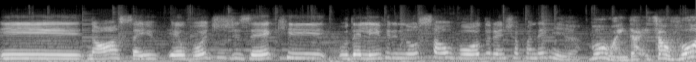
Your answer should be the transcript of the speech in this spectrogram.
E, nossa, eu vou te dizer que o delivery nos salvou durante a pandemia. Bom, ainda salvou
